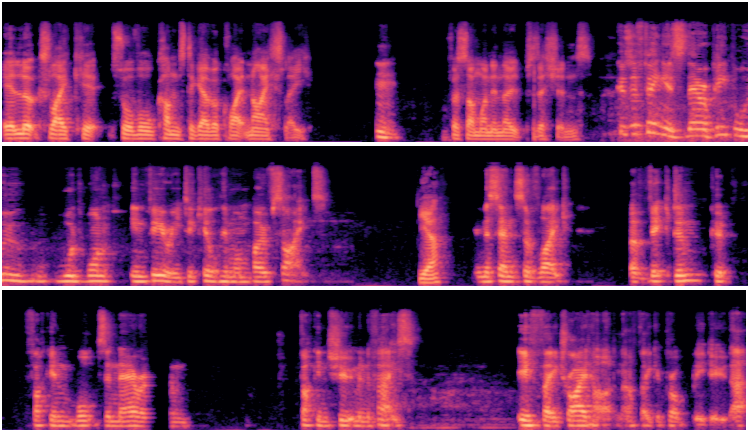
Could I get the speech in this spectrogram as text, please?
it looks like it sort of all comes together quite nicely Mm. for someone in those positions. Because the thing is, there are people who would want, in theory, to kill him on both sides. Yeah, in the sense of like a victim could fucking waltz in there and fucking shoot him in the face. If they tried hard enough, they could probably do that.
